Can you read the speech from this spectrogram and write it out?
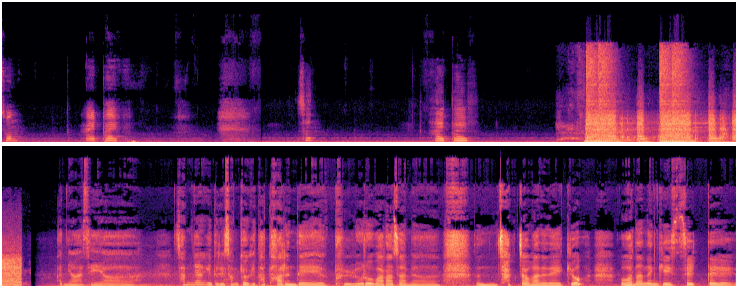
손. 하이파이브. 손. 하이파이브. 안녕하세요. 삼냥이들의 성격이 다 다른데 블루로 말하자면 음, 작정하는 애교? 원하는 게 있을 때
